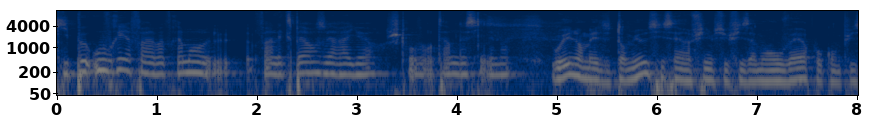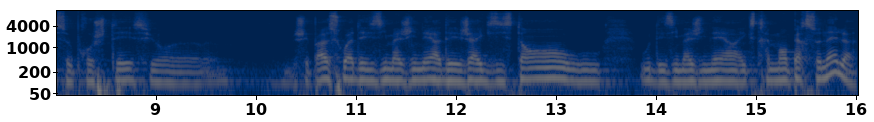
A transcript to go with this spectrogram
qui peut ouvrir, enfin, vraiment, enfin, l'expérience vers ailleurs, je trouve, en termes de cinéma. Oui, non, mais tant mieux si c'est un film suffisamment ouvert pour qu'on puisse se projeter sur. Euh, je sais pas, soit des imaginaires déjà existants ou, ou, des imaginaires extrêmement personnels,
